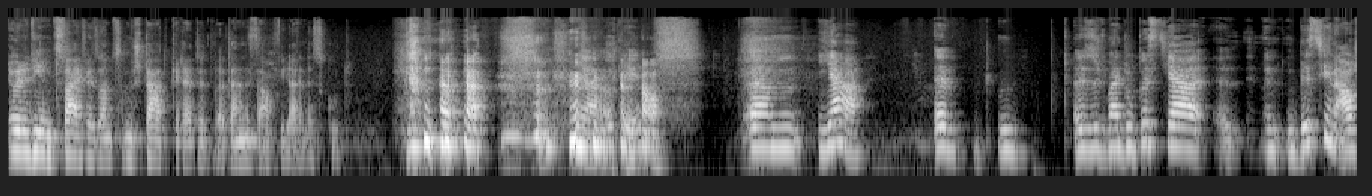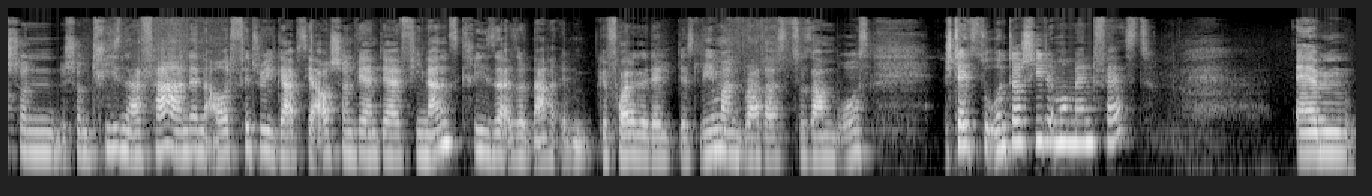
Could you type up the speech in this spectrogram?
Oder die im Zweifel sonst zum Start gerettet wird, dann ist auch wieder alles gut. ja, okay. Genau. Ähm, ja, äh, also ich meine, du bist ja äh, ein bisschen auch schon, schon krisenerfahren, denn Outfittery gab es ja auch schon während der Finanzkrise, also nach im Gefolge der, des Lehman Brothers Zusammenbruchs. Stellst du Unterschiede im Moment fest? Ähm,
